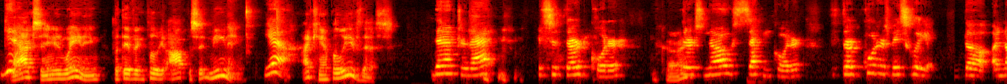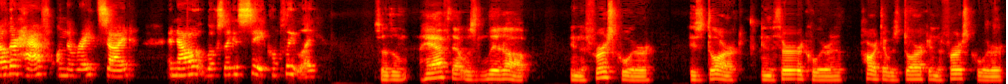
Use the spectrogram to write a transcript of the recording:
Yeah, Waxing and waning, but they have a completely opposite meaning. yeah. I can't believe this. Then after that, it's the third quarter. Okay. There's no second quarter. The third quarter is basically the another half on the right side, and now it looks like a C completely. So the half that was lit up in the first quarter is dark in the third quarter, and the part that was dark in the first quarter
